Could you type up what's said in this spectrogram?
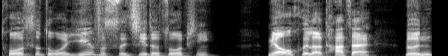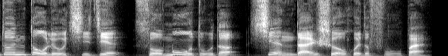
托斯妥耶夫斯基的作品，描绘了他在伦敦逗留期间所目睹的现代社会的腐败。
